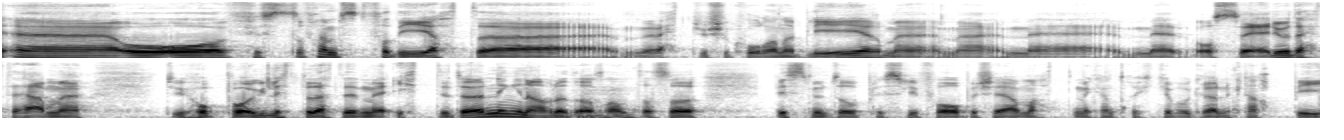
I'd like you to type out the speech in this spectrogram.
Eh, og, og, først og fremst fordi at eh, vi vet jo ikke hvordan det blir. Og så er det jo dette her med Du hopper òg litt på dette med etterdønningen av det. Da, mm. altså, hvis vi da plutselig får beskjed om at vi kan trykke på grønn knapp i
